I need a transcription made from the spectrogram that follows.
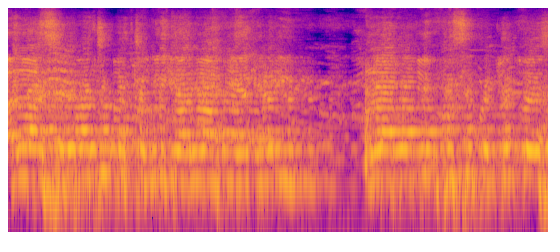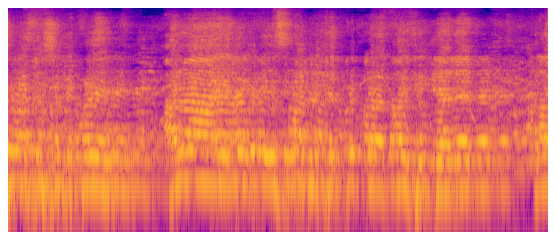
আল্লাহ সেবাচক বাচ্চাগুলিকে আল্লাহ আপনি একেবারেই আল্লাহ আপনি উপস্থিত পর্যন্ত ইসলামের সাথে পড়ে আল্লাহ এই জগতে ইসলামের খেদমত করার তৌফিক দিয়ে দেন। আল্লাহ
